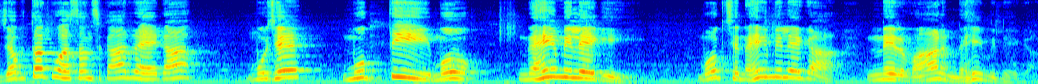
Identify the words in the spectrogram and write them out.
जब तक वह संस्कार रहेगा, मुझे मुक्ति मो, नहीं मिलेगी। मोक्ष नहीं मिलेगा, निर्वाण नहीं मिलेगा।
